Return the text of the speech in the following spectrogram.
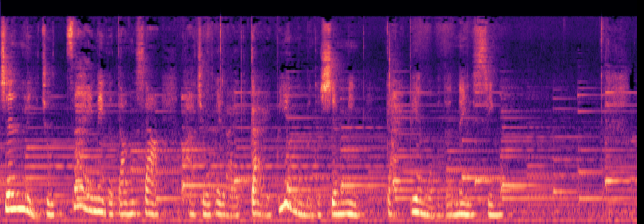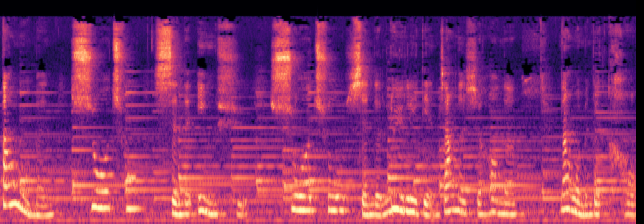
真理就在那个当下，它就会来改变我们的生命，改变我们的内心。当我们说出神的应许，说出神的律例典章的时候呢，那我们的口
